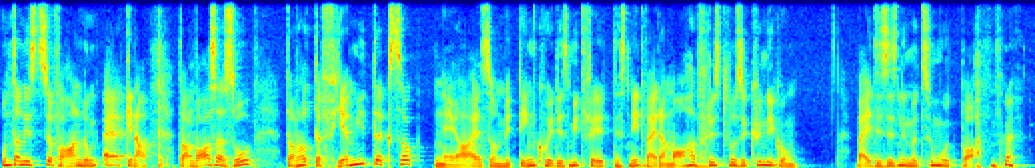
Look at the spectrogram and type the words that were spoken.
Und dann ist zur Verhandlung, äh, genau, dann war es auch so, dann hat der Vermieter gesagt, naja, also mit dem kann ich das Mietverhältnis nicht weitermachen, fristlose Kündigung, weil das ist nicht mehr zumutbar.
